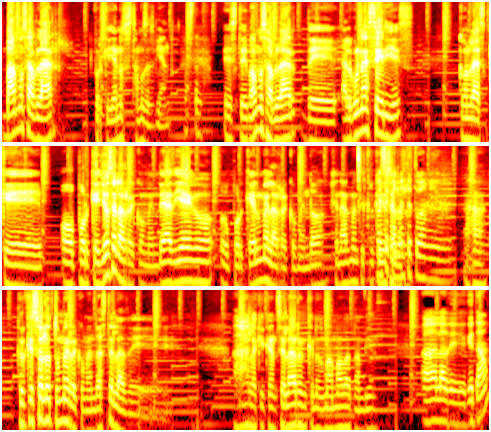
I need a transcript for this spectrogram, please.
vamos a hablar, porque ya nos estamos desviando. Bastante. Este, vamos a hablar de algunas series con las que, o porque yo se las recomendé a Diego, o porque él me las recomendó. Generalmente creo que yo se las tú a mí, güey. Ajá. Creo que solo tú me recomendaste la de. Ah, la que cancelaron, que nos mamaba también. Ah, la de Get Down.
